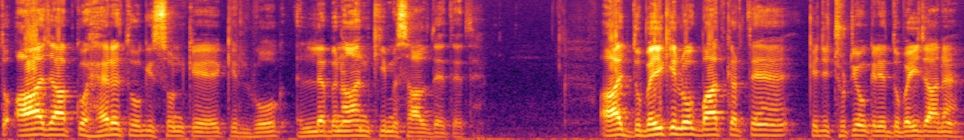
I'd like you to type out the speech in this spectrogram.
तो आज आपको हैरत होगी सुन के कि लोग लेबनान की मिसाल देते थे। आज दुबई के लोग बात करते हैं कि जी छुट्टियों के लिए दुबई जाना है।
